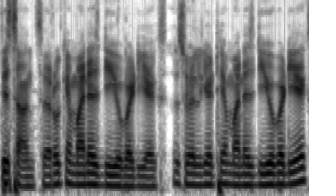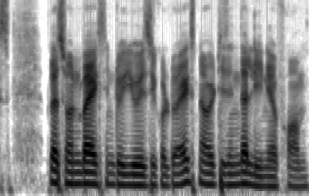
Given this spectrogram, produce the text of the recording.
This answer okay minus du by dx. So we'll get here minus du by dx plus 1 by x into u is equal to x. Now it is in the linear form.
